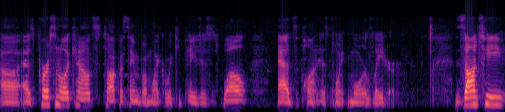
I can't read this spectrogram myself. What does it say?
uh, as personal accounts. Talk the same about MicroWiki pages as well. Adds upon his point more later. Zanti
